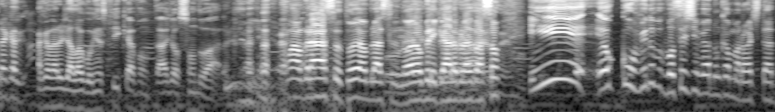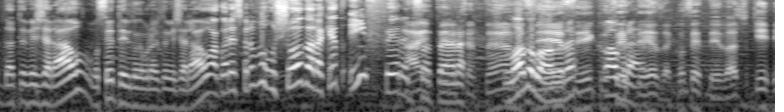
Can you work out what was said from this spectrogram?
para que a galera de Alagoinhas fique à vontade ao som do ar. Um abraço, Tonho, um abraço, Linói. Obrigado pela participação. E eu convido, vocês estiveram no camarote da, da TV Geral, você teve no camarote da TV Geral, agora espero o show do Araqueto em Feira de Ah, em Santana. Feira de Santana, Logo, sim, logo, né? Sim, com Um abraço. certeza, com certeza. Acho que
